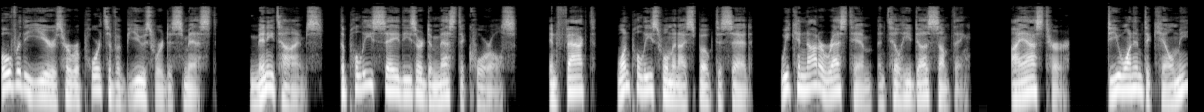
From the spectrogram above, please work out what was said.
over the years her reports of abuse were dismissed. Many times, the police say these are domestic quarrels. In fact, one policewoman I spoke to said, we cannot arrest him until he does something. I asked her, do you want him to kill me?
